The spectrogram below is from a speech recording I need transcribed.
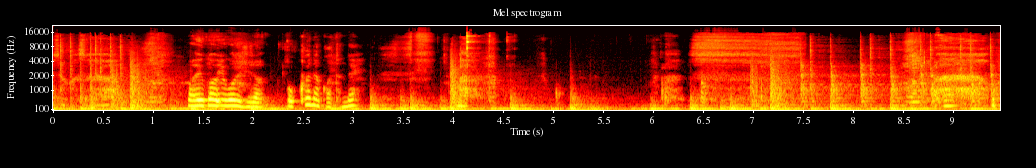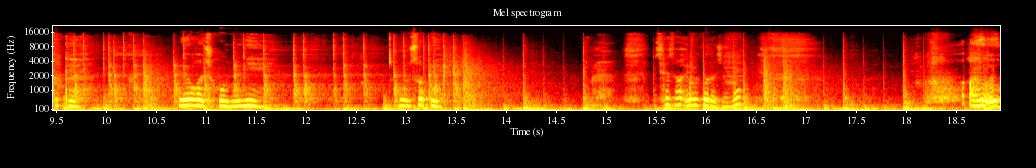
잠깐만요. 와, 이거, 이거 진짜, 이거 큰일 날 것 같은데? 어떡해. 매워가지고 눈이, 눈썹이 세상 일그러지네? 아유,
